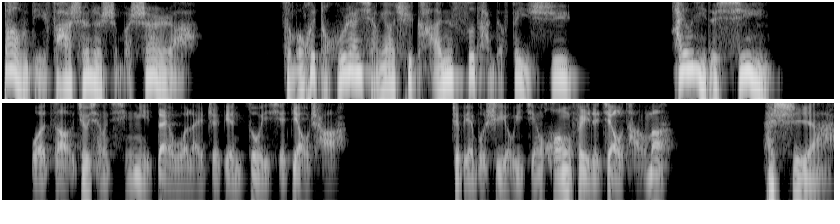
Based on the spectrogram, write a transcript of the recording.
到底发生了什么事儿啊？怎么会突然想要去卡恩斯坦的废墟？还有你的信，我早就想请你带我来这边做一些调查。这边不是有一间荒废的教堂吗？是啊，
